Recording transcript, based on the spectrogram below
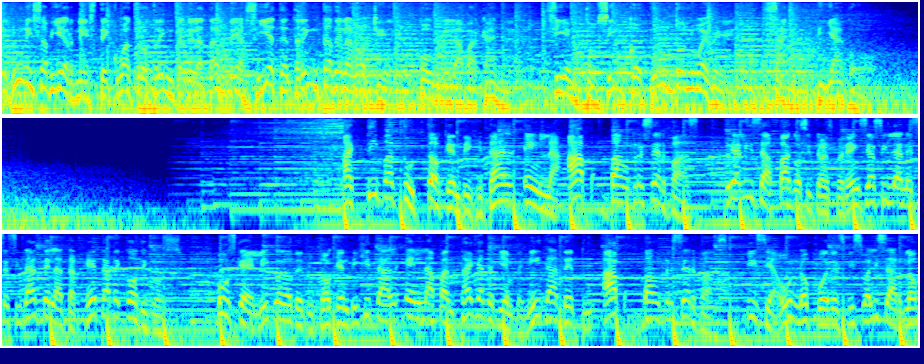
De lunes a viernes de 4.30 de la tarde a 7.30 de la noche. Por La Bacana. 105.9. Santiago. Activa tu token digital en la app Banreservas. Realiza pagos y transferencias sin la necesidad de la tarjeta de códigos. Busca el icono de tu token digital en la pantalla de bienvenida de tu app Banreservas. Y si aún no puedes visualizarlo,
